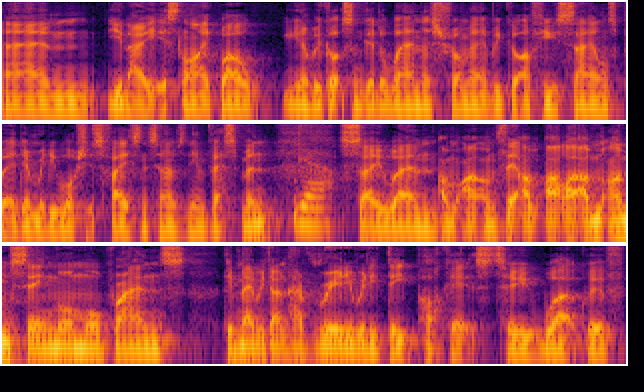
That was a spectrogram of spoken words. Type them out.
um, you know, it's like, well, you know, we got some good awareness from it, we got a few sales, but it didn't really wash its face in terms of the investment. Yeah. So um, I'm I'm, th- I'm I'm seeing more and more brands who maybe don't have really really deep pockets to work with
